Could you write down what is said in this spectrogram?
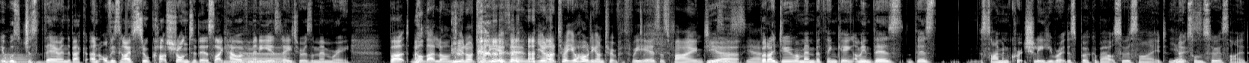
it was just there in the back, and obviously I've still clutched onto this like however many years later as a memory, but Not that long. You're not 20 years in. You're not. 20, you're holding on to it for three years. That's fine. Jesus. Yeah. But I do remember thinking, I mean, there's there's Simon Critchley, he wrote this book about suicide, Notes on Suicide.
